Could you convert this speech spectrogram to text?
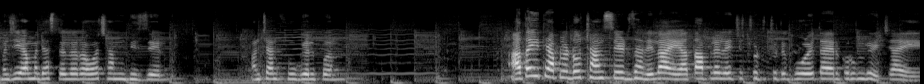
म्हणजे यामध्ये असलेला रवा छान भिजेल आणि छान फुगेल पण. आता इथे आपला डो छान सेट झालेला आहे. आता आपल्याला याचे छोटे छोटे गोळे तयार करून घ्यायचे आहे.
